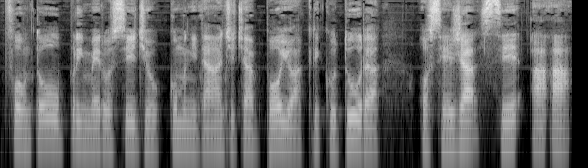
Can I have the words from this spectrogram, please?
fundou o primeiro sítio Comunidade de Apoio à Agricultura ou seja, CAA.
